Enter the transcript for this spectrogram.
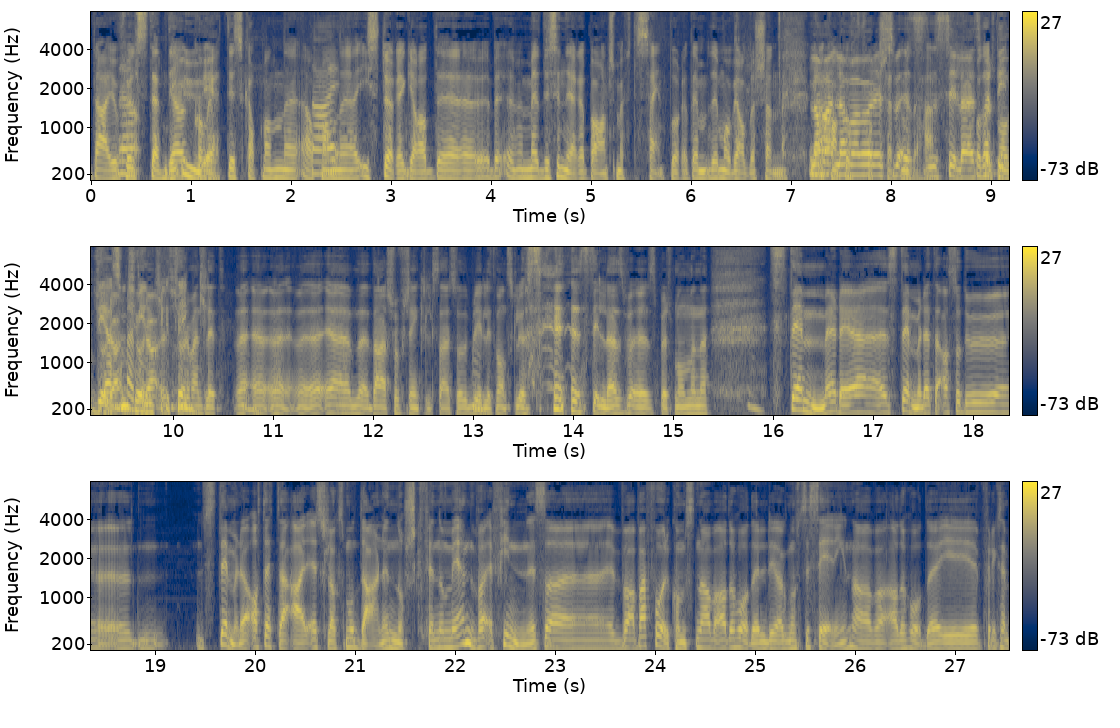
det er jo fullstendig ja, uetisk at man, at man, i større grad eh, medisinerer barn som er seint på året. Det, det, må vi alle skjønne. La meg, la meg bare stille deg et spørsmål. Tjora, vent litt. Eh, eh, det er så forsinkelse her, så det blir litt vanskelig å stille deg et spørsmål. Men stemmer det Stemmer dette Altså, du Stemmer det at dette er et slags moderne norsk fenomen? Hva, finnes, hva er forekomsten av ADHD eller diagnostiseringen av ADHD i f.eks.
